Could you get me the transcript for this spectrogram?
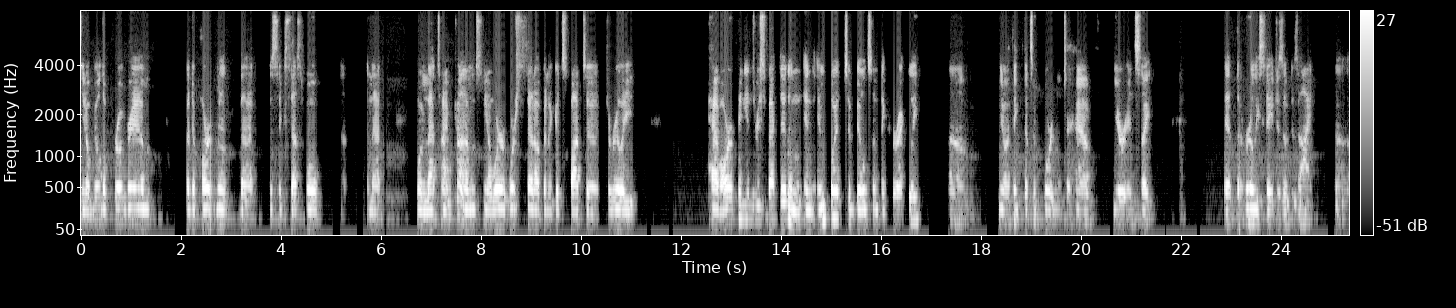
you know, build a program, a department that is successful, and that when that time comes, you know, we're we're set up in a good spot to to really have our opinions respected and, and input to build something correctly. Um, you know, I think that's important to have your insight at the early stages of design. Uh,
